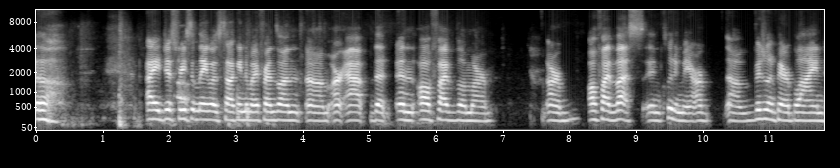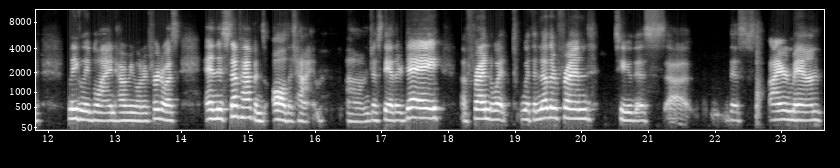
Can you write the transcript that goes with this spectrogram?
Ugh. I just recently was talking to my friends on um, our app that, and all five of them are, are all five of us, including me, are um, visually impaired, blind, legally blind, however you want to refer to us. And this stuff happens all the time. Um, just the other day, a friend went with another friend to this uh, this Ironman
